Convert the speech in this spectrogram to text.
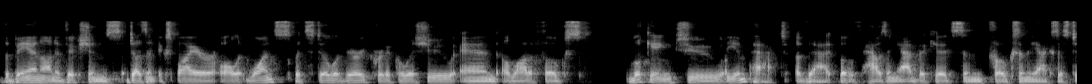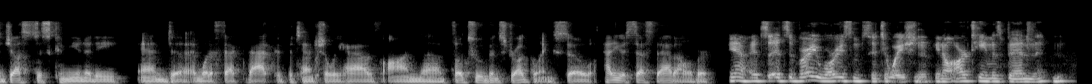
the ban on evictions doesn't expire all at once, but still a very critical issue. And a lot of folks looking to the impact of that, both housing advocates and folks in the access to justice community, and uh, and what effect that could potentially have on uh, folks who have been struggling. So, how do you assess that, Oliver? Yeah, it's it's a very worrisome situation. You know, our team has been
